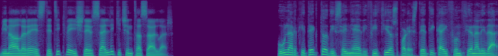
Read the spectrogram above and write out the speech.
binaları estetik ve işlevsellik için tasarlar. Un arquitecto diseña edificios por estética y funcionalidad.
